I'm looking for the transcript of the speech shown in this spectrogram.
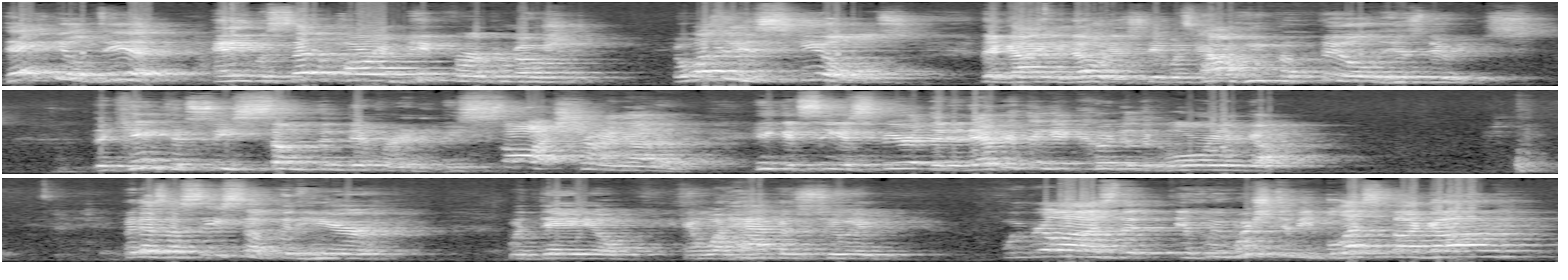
Daniel did, and he was set apart and picked for a promotion. It wasn't his skills that God noticed, it was how he fulfilled his duties. The king could see something different in him. He saw it shining out of him. He could see a spirit that did everything it could to the glory of God. But as I see something here with Daniel and what happens to him, we realize that if we wish to be blessed by God,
